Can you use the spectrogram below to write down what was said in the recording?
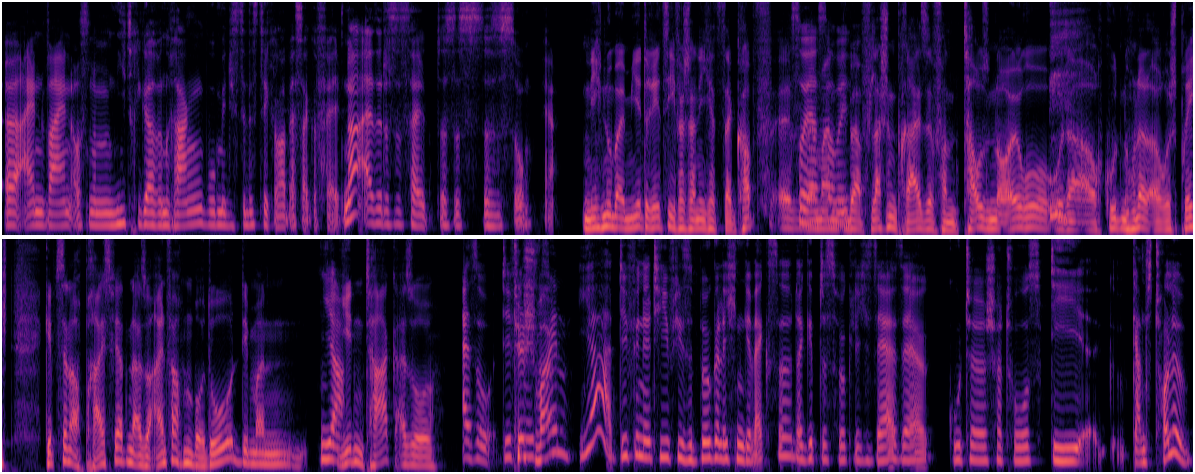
äh, einen Wein aus einem niedrigeren Rang, wo mir die Stilistik aber besser gefällt. Ne? Also das ist halt, das ist, das ist so, ja. Nicht nur bei mir dreht sich wahrscheinlich jetzt der Kopf, äh, so, wenn ja, man über Flaschenpreise von 1000 Euro oder auch guten 100 Euro spricht. Gibt es denn auch Preiswerten, also einfach ein Bordeaux, den man ja. jeden Tag, also also Tischwein? Ja, definitiv diese bürgerlichen Gewächse. Da gibt es wirklich sehr, sehr gute Chateaus, die ganz tolle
